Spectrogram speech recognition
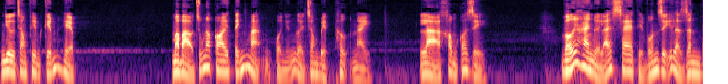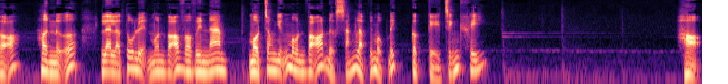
như trong phim kiếm hiệp. Mà bảo chúng nó coi tính mạng của những người trong biệt thự này là không có gì. Với hai người lái xe thì vốn dĩ là dân võ. Hơn nữa lại là tu luyện môn võ vô Việt Nam. Một trong những môn võ được sáng lập với mục đích cực kỳ chính khí. Họ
